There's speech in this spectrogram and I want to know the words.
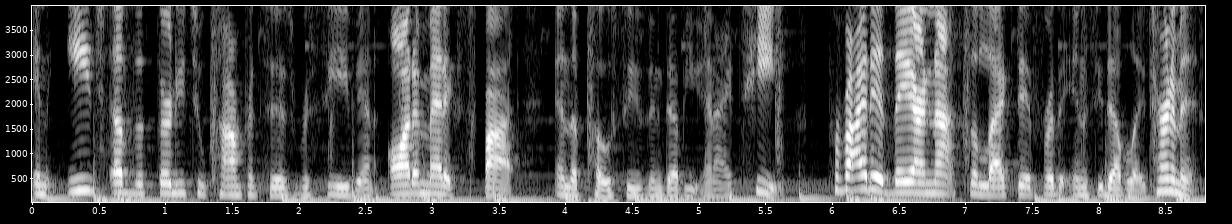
in each of the 32 conferences receive an automatic spot in the postseason WNIT, provided they are not selected for the NCAA tournament.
